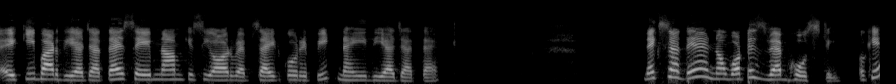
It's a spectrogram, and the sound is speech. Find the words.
एक ही बार दिया जाता है सेम नाम किसी और वेबसाइट को रिपीट नहीं दिया जाता है Next are there. Now, what is web hosting? Okay,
